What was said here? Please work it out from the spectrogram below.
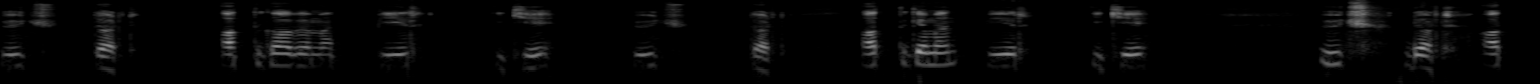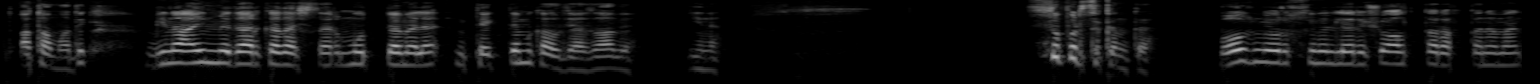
3, 4. Attık abi hemen. 1, 2, 3, 4. Attık hemen. 1, 2, 3, 4. At, atamadık. Bina inmedi arkadaşlar. Muhtemelen tekte mi kalacağız abi? Yine. Sıfır sıkıntı. Bozmuyoruz sinirleri şu alt taraftan hemen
